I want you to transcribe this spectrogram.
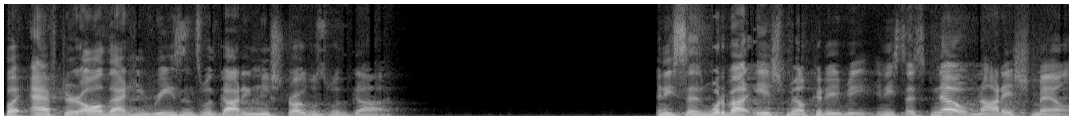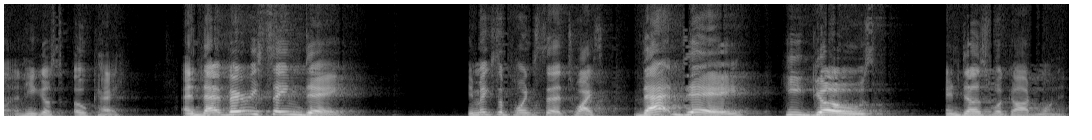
But after all that, he reasons with God and he struggles with God. And he says, What about Ishmael? Could he be? And he says, No, not Ishmael. And he goes, Okay. And that very same day, he makes a point to say it twice. That day, he goes and does what God wanted.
